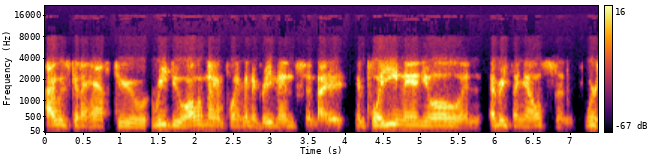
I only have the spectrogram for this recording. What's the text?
I was going to have to redo all of my employment agreements and my employee manual and everything else. And we're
